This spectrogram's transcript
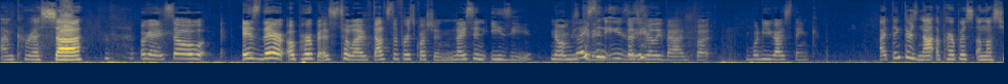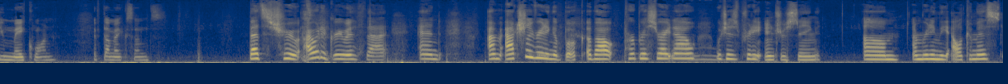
I'm Carissa. okay, so is there a purpose to life? That's the first question. Nice and easy. No, I'm just Nice kidding. and easy. That's really bad. But what do you guys think? I think there's not a purpose unless you make one, if that makes sense. That's true. I would agree with that. And I'm actually reading a book about purpose right now, which is pretty interesting. Um, I'm reading The Alchemist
